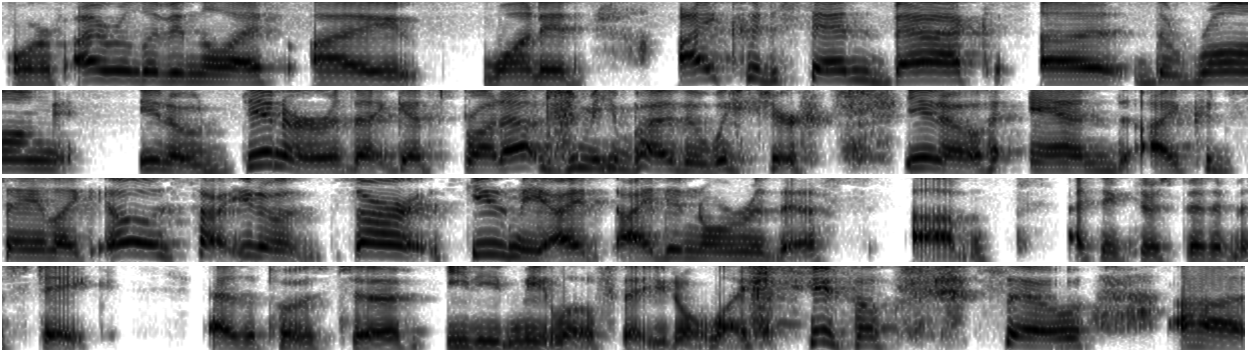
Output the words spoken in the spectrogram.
Or if I were living the life I wanted, I could send back uh, the wrong you know dinner that gets brought out to me by the waiter you know and i could say like oh sorry you know sorry excuse me i, I didn't order this. Um, i think there's been a mistake as opposed to eating meatloaf that you don't like you know? So uh,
